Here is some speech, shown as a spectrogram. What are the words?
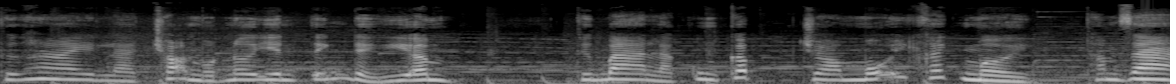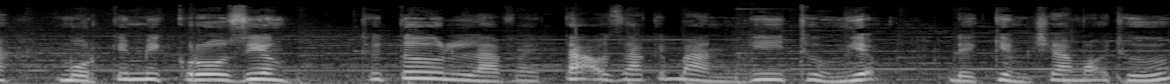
Thứ hai là chọn một nơi yên tĩnh để ghi âm. Thứ ba là cung cấp cho mỗi khách mời tham gia một cái micro riêng. Thứ tư là phải tạo ra cái bản ghi thử nghiệm để kiểm tra mọi thứ.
